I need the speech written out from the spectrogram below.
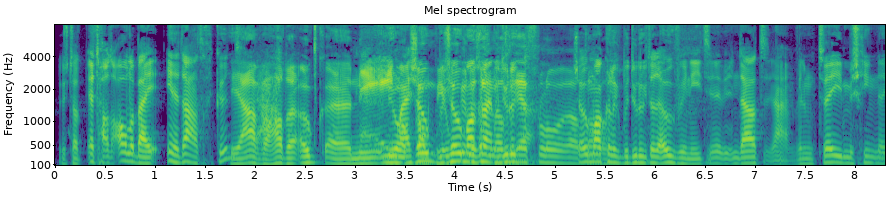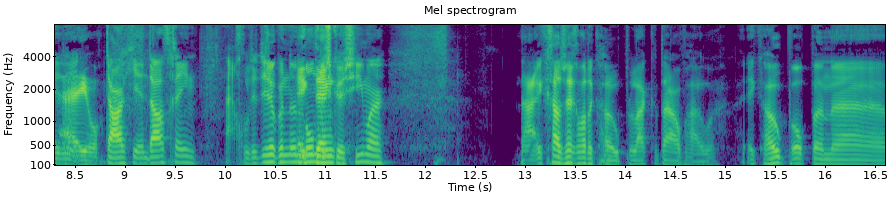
Dus dat... Het had allebei inderdaad gekund. Ja, we hadden ook uh, nu, maar zo, zo makkelijk, bedoel ik, verloren zo makkelijk bedoel ik dat ook weer niet. Inderdaad, nou, Willem 2 misschien eh, nee, nee en inderdaad geen... Nou goed, het is ook een, non-discussie, maar... Nou, ik ga zeggen wat ik hoop. Laat ik het daarop houden. Ik hoop op een eh, uh,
